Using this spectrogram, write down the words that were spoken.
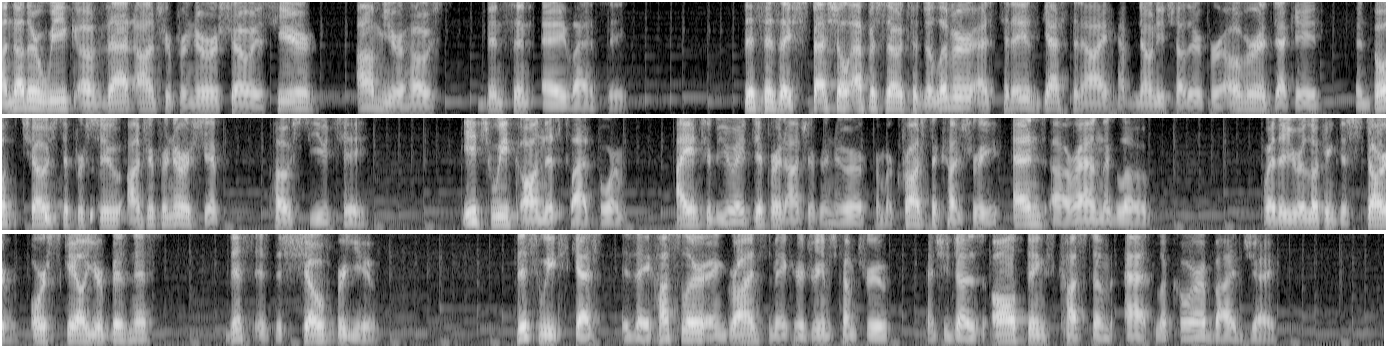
Another week of That Entrepreneur Show is here. I'm your host, Vincent A. Lancey. This is a special episode to deliver as today's guest and I have known each other for over a decade and both chose to pursue entrepreneurship post UT. Each week on this platform, I interview a different entrepreneur from across the country and around the globe. Whether you are looking to start or scale your business, this is the show for you. This week's guest is a hustler and grinds to make her dreams come true, and she does all things custom at Locura by Jay.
